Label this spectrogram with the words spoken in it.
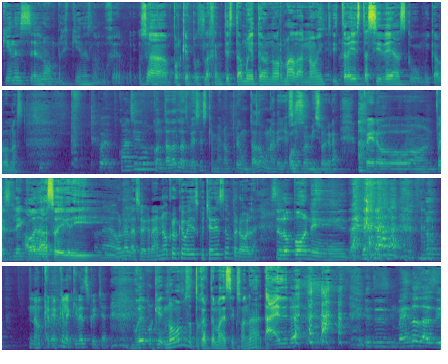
¿Quién es el hombre? ¿Quién es la mujer, güey? O sea, porque pues la gente está muy heteronormada, ¿no? Y, Sí, y claro. trae estas ideas como muy cabronas. Han sido contadas las veces que me lo han preguntado. Una de ellas sí fue mi suegra. Pero, pues le. Hola, suegri. Hola, hola, la suegra. No creo que vaya a escuchar esto, pero hola. Se lo ponen. No creo que la quiera escuchar. Güey, porque no vamos a tocar tema de sexo anal. No. Entonces, menos así.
